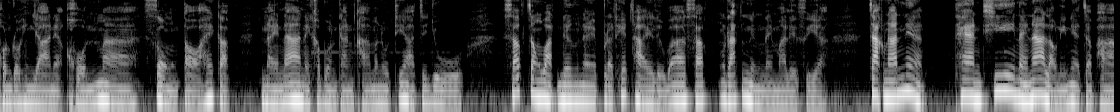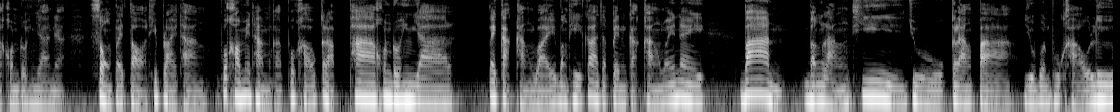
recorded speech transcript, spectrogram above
คนโรฮิงญาเนี่ยขนมาส่งต่อให้กับนายหน้าในขบวนการค้ามนุษย์ที่อาจจะอยู่ สักจังหวัดหนึ่งในประเทศไทย หรือว่าสักรัฐหนึ่งในมาเลเซีย จากนั้นเนี่ยแทนที่ในหน้าเหล่านี้เนี่ยจะพาคนโรฮิงญาเนี่ยส่งไปต่อที่ปลายทาง พวกเขาไม่ทำครับ พวกเขากลับพาคนโรฮิงญาไปกักขังไว้ บางทีก็อาจจะเป็นกักขังไว้ในบ้านบางหลังที่อยู่กลางป่า อยู่บนภูเขา หรือ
